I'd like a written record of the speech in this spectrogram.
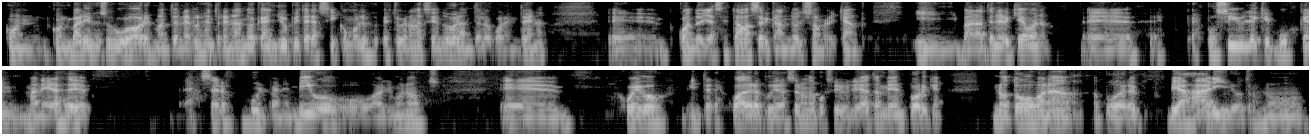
con, con, varios de esos jugadores, mantenerlos entrenando acá en Júpiter, así como lo estuvieron haciendo durante la cuarentena, eh, cuando ya se estaba acercando el Summer Camp. Y van a tener que, bueno, eh, es posible que busquen maneras de hacer bullpen en vivo o algunos eh, juegos interescuadra pudiera ser una posibilidad también porque no todos van a, poder viajar y otros no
